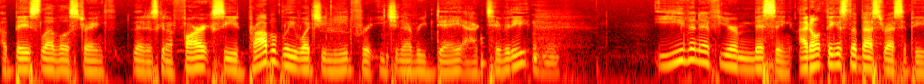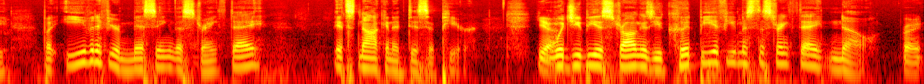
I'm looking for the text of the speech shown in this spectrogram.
a base level of strength that is going to far exceed probably what you need for each and every day activity. Mm-hmm. Even if you're missing, I don't think it's the best recipe, but even if you're missing the strength day, it's not going to disappear. Yeah. Would you be as strong as you could be if you missed the strength day? No. right.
